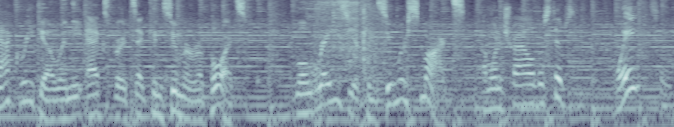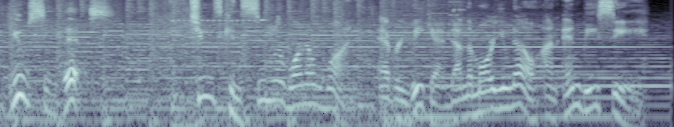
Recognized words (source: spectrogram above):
Jack Rico and the experts at Consumer Reports will raise your consumer smarts. I'm going to try all those tips. Wait till you see this. Choose Consumer 101 every weekend on The More You Know on NBC.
